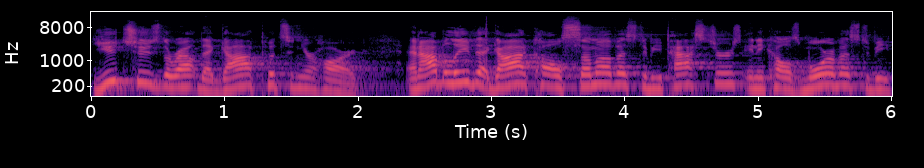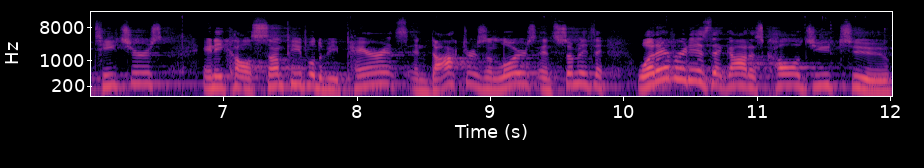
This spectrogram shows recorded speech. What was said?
You choose the route that God puts in your heart. And I believe that God calls some of us to be pastors, and He calls more of us to be teachers, and He calls some people to be parents and doctors and lawyers and so many things. Whatever it is that God has called you to,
